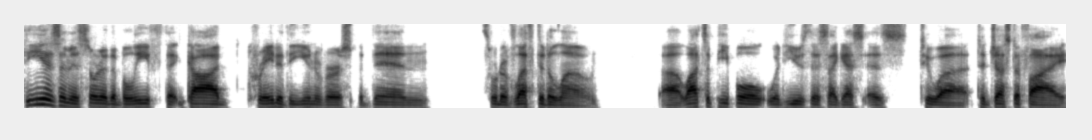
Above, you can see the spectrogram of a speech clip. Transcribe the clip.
Deism is sort of the belief that God created the universe, but then sort of left it alone. Uh, lots of people would use this, I guess, as to uh, to justify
